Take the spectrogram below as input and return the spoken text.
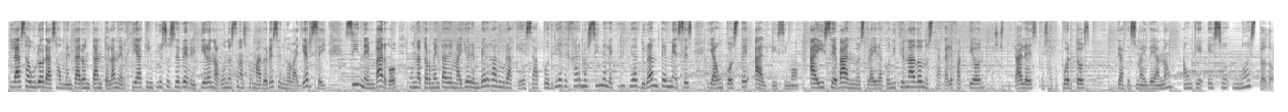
Las auroras aumentaron tanto la energía que incluso se derritieron algunos transformadores en Nueva Jersey. Sin embargo, una tormenta de mayor envergadura que esa podría dejarnos sin electricidad durante meses y a un coste altísimo. Ahí se van nuestro aire acondicionado, nuestra calefacción, los hospitales, los aeropuertos, te haces una idea, ¿no? Aunque eso no es todo.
